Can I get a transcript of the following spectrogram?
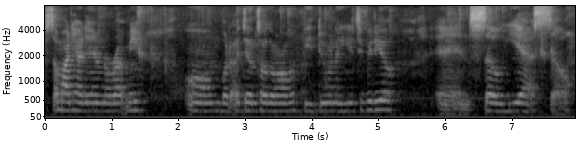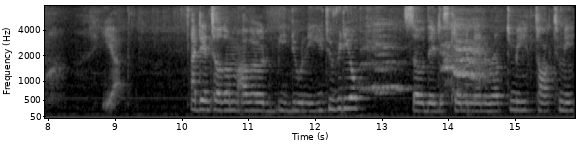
somebody had to interrupt me. Um, but I didn't tell them I would be doing a YouTube video. And so, yeah, so, yeah. I didn't tell them I would be doing a YouTube video. So they just came and interrupted me, talked to me,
